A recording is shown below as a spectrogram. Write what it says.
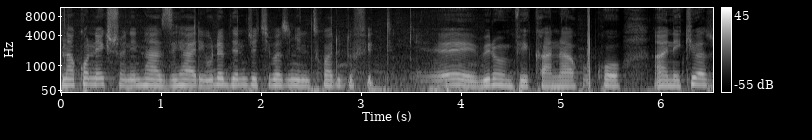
na connection ntazihari. Urebye n'icyo kibazo nyine twari dufite. Birumvikana kuko ah, ni ikibazo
